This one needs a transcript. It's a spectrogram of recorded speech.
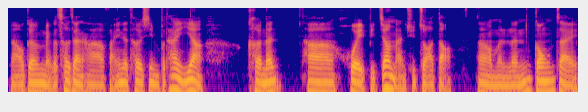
然后跟每个车站它反应的特性不太一样，可能它会比较难去抓到。那我们人工在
